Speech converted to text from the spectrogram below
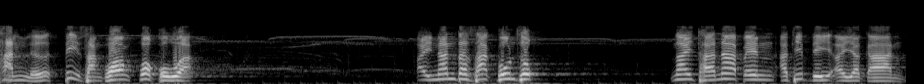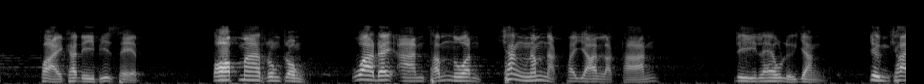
ทันหรือที่สั่งฟ้องพวกกูอะไอ้นันทศักดิ์พูนสุข ในฐานะเป็นอธิบดีอายการฝ่ายคดีพิเศษ ตอบมาตรงๆ ว่าได้อ่านสำนวนชั่งน้ำหนักพยานหลักฐาน ดีแล้วหรือยัง จึงใช้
